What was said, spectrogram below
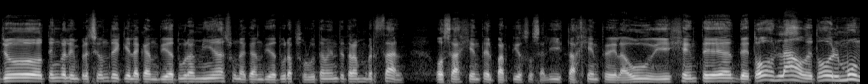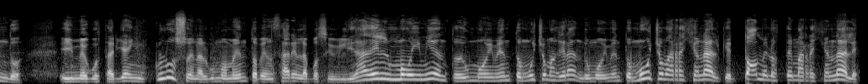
yo tengo la impresión de que la candidatura mía es una candidatura absolutamente transversal. O sea, gente del Partido Socialista, gente de la UDI, gente de todos lados, de todo el mundo. Y me gustaría incluso en algún momento pensar en la posibilidad del movimiento, de un movimiento mucho más grande, un movimiento mucho más regional, que tome los temas regionales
